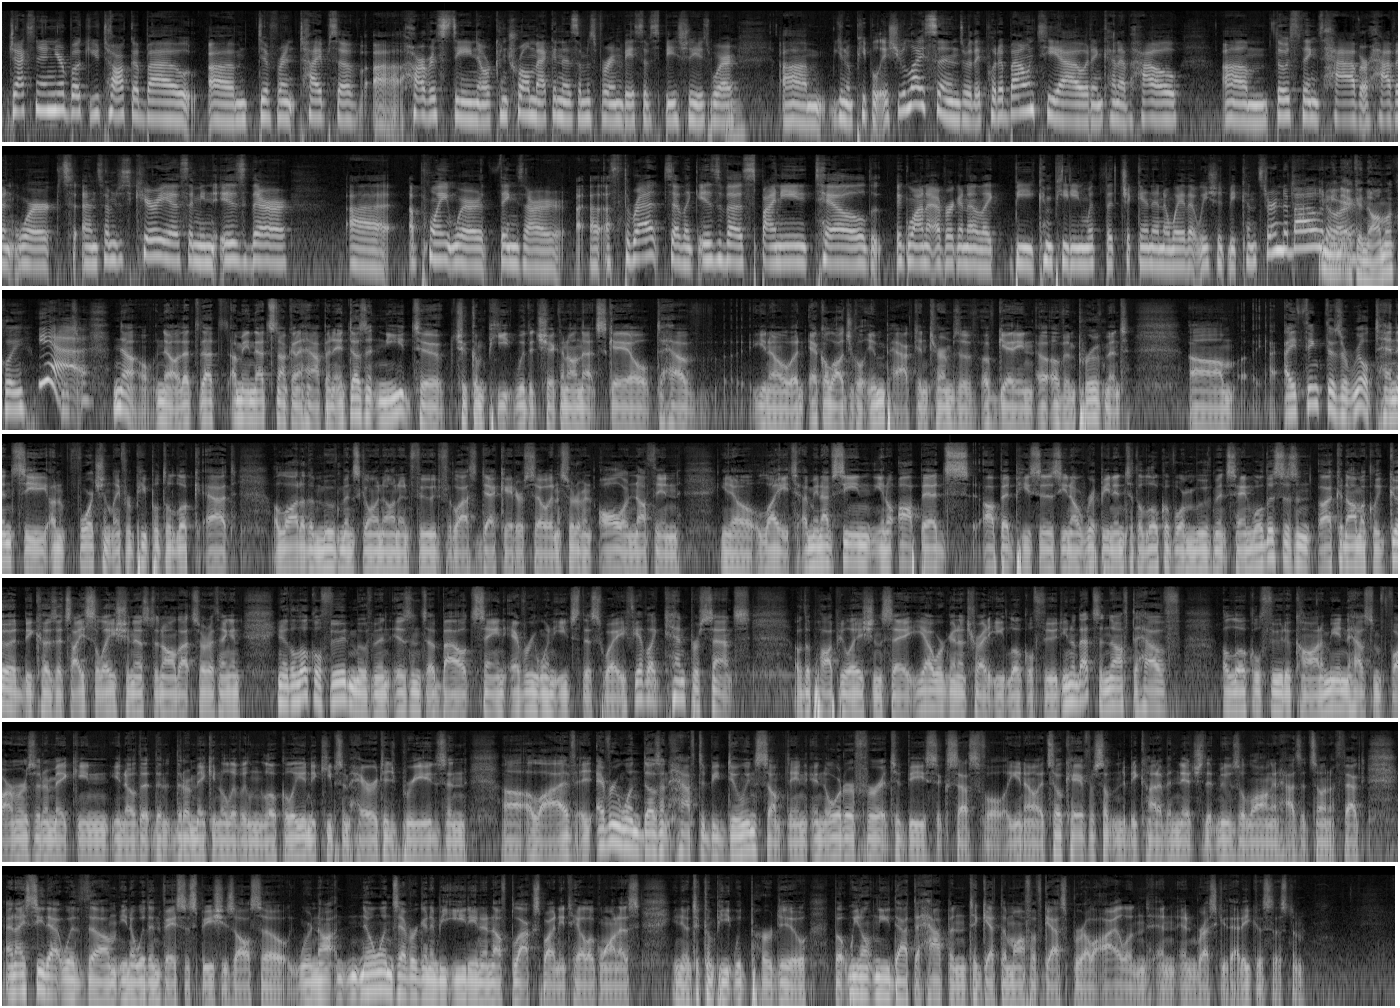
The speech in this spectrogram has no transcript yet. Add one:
Jackson, in your book, you talk about um, different types of uh, harvesting or control mechanisms for invasive species, where um, you know people issue license or they put a bounty out, and kind of how um, those things have or haven't worked. And so, I'm just curious. I mean, is there uh, a point where things are a, a threat? So, like, is the spiny-tailed iguana ever going to like be competing with the chicken in a way that we should be concerned about? You mean or- economically? Yeah. No, no, that's that's. I mean, that's not going to happen. It doesn't need to to compete with the chicken on that scale to have, you know, an ecological impact in terms of of getting of improvement. Um, I think there's a real tendency, unfortunately, for people to look at a lot of the movements going on in food for the last decade or so in a sort of an all or nothing, you know, light. I mean, I've seen you know op-eds, op-ed pieces, you know, ripping into the locavore movement, saying, "Well, this isn't economically good because it's isolationist and all that sort of thing." And you know, the local food movement isn't about saying everyone eats this way. If you have like ten percent of the population say, "Yeah, we're going to try to eat local food," you know, that's enough to have a local food economy and to have some farmers that are making you know that, that, that are making a living locally and to keep some heritage breeds and uh, alive. Everyone doesn't have to be doing something in order for it to be successful. You know it's okay for something to be kind of a niche that moves along and has its own effect. And i see that with um, you know with invasive species also. We're not no one's ever going to be eating enough black spiny tail iguanas you know to compete with perdue but we don't need that to happen to get them off of gasparilla island and, and rescue that ecosystem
